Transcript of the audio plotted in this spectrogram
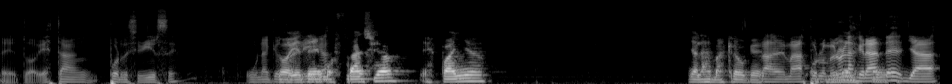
eh, todavía están por decidirse. Una que todavía tenemos Francia, España. Ya las demás creo que. Las demás, por lo menos las grandes, ya,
